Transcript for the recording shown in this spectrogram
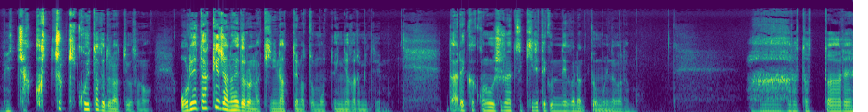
めちゃくちゃ聞こえたけどなっていう、その、俺だけじゃないだろうな気になってんのと思って言いながら見ても。誰かこの後ろのやつ切れてくんねえかなと思いながらも。ああ、腹立った、あれ。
